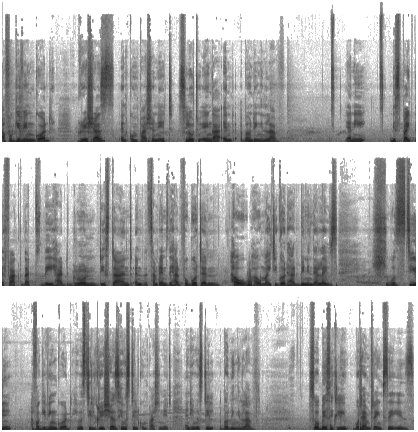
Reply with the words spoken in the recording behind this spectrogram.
a forgiving god gracious and compassionate slow to anger and abounding in love. Yani despite the fact that they had grown distant and sometimes they had forgotten how how mighty god had been in their lives. He was still a forgiving God, he was still gracious, he was still compassionate, and he was still abounding in love. So basically, what I'm trying to say is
